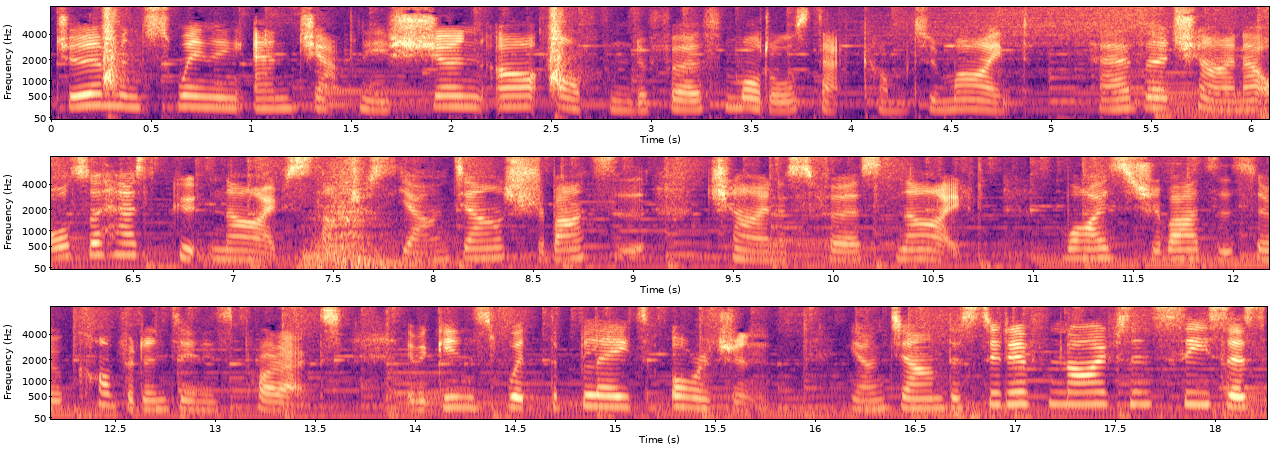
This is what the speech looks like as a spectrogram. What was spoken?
German Zwilling and Japanese Shun are often the first models that come to mind. However, China also has good knives such as Yangjiang Shibazi, China's first knife. Why is Shibazi so confident in its product? It begins with the blade's origin. Yangjiang, the city of knives and scissors,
